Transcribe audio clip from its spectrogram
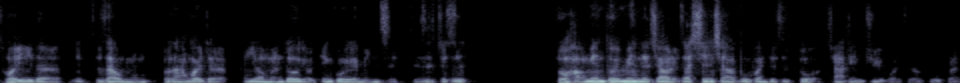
会议的，就在我们座谈会的朋友们都有听过一个名词，其实就是做好面对面的交流，在线下的部分就是做家庭聚会这个部分。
